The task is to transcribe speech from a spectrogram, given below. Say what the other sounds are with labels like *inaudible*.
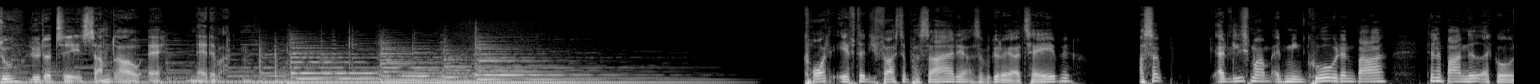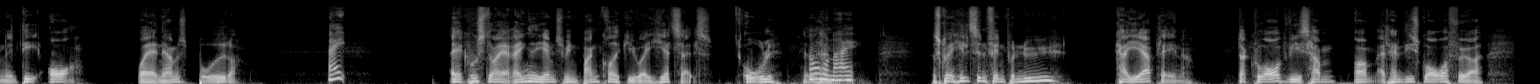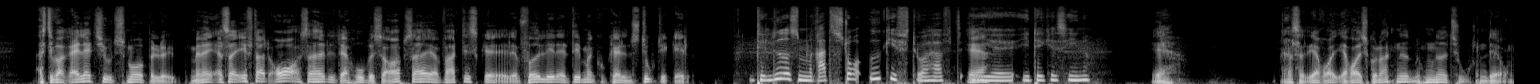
Du lytter til et samdrag af Nattevagten. Kort efter de første par sejre der, så begynder jeg at tabe. Og så er det ligesom om, at min kurve, den, bare, den er bare nedadgående det år, hvor jeg nærmest boede der. Nej. Og jeg kan huske, når jeg ringede hjem til min bankrådgiver i Hirtshals, Ole hed oh, han, nej. så skulle jeg hele tiden finde på nye karriereplaner, der kunne overbevise ham om, at han lige skulle overføre Altså, det var relativt små beløb. Men altså, efter et år, så havde det der hobet sig op, så havde jeg faktisk øh, fået lidt af det, man kunne kalde en studiegæld. Det lyder som en ret stor udgift, du har haft Ja. i, øh, i det casino. Ja. Altså, jeg røg, jeg røg sgu nok ned med 100.000 derovre.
